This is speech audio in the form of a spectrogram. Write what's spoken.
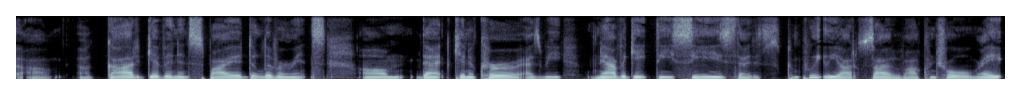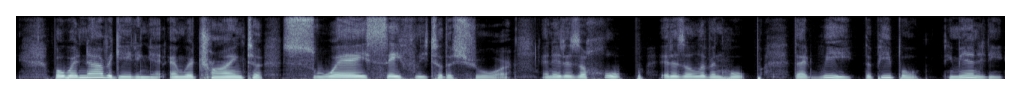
uh, a God given inspired deliverance um, that can occur as we navigate these seas that is completely outside of our control, right? But we're navigating it and we're trying to sway safely to the shore. And it is a hope, it is a living hope that we, the people, humanity,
